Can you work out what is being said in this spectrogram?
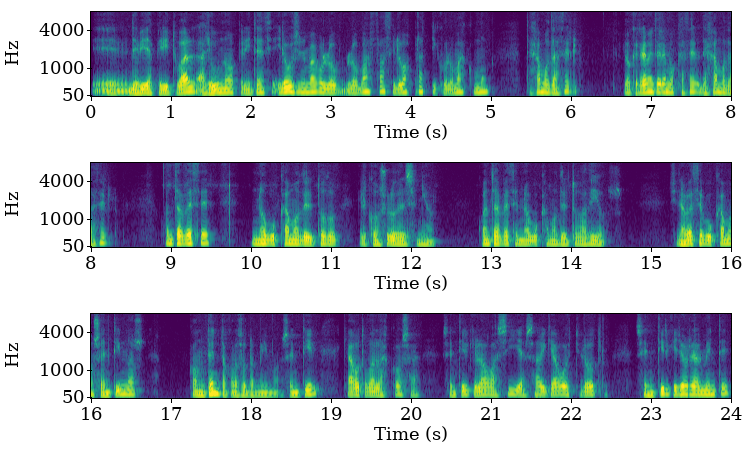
eh, de vida espiritual, ayuno, penitencia, y luego, sin embargo, lo más fácil, lo más práctico, lo más común, dejamos de hacerlo lo que realmente tenemos que hacer, dejamos de hacerlo. ¿Cuántas veces no buscamos del todo el consuelo del Señor? ¿Cuántas veces no buscamos del todo a Dios? Sino a veces buscamos sentirnos contentos con nosotros mismos, sentir que hago todas las cosas, sentir que lo hago así, ya sabe, que hago esto y lo otro, sentir que yo realmente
